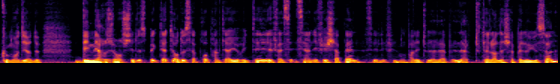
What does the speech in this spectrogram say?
comment dire de d'émergence chez le spectateur de sa propre intériorité. Enfin c'est un effet chapelle. C'est l'effet on parlait tout à, l'heure de la chapelle de Houston.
